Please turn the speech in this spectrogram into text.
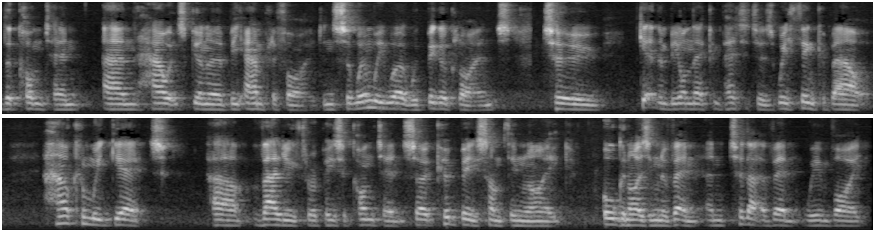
the content and how it's going to be amplified. And so, when we work with bigger clients to get them beyond their competitors, we think about how can we get uh, value through a piece of content. So it could be something like organising an event, and to that event, we invite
